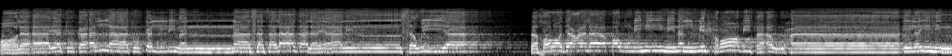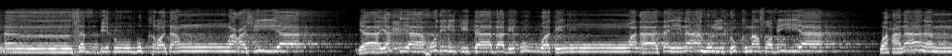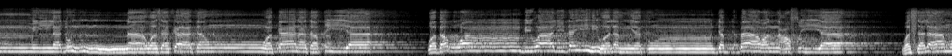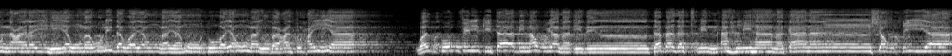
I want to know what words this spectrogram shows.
قال آيتك ألا تكلم الناس ثلاث ليال سويا. فخرج على قومه من المحراب فأوحى إليهم أن سبحوا بكرة وعشيا. يا يحيى خذ الكتاب بقوة وآتيناه الحكم صبيا. وحنانا من لدنا وزكاة وكان تقيا وبرا بوالديه ولم يكن جبارا عصيا وسلام عليه يوم ولد ويوم يموت ويوم يبعث حيا واذكر في الكتاب مريم إذ انتبذت من أهلها مكانا شرقيا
